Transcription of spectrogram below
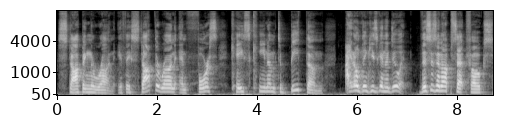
stopping the run. If they stop the run and force Case Keenum to beat them, I don't think he's going to do it. This is an upset, folks,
